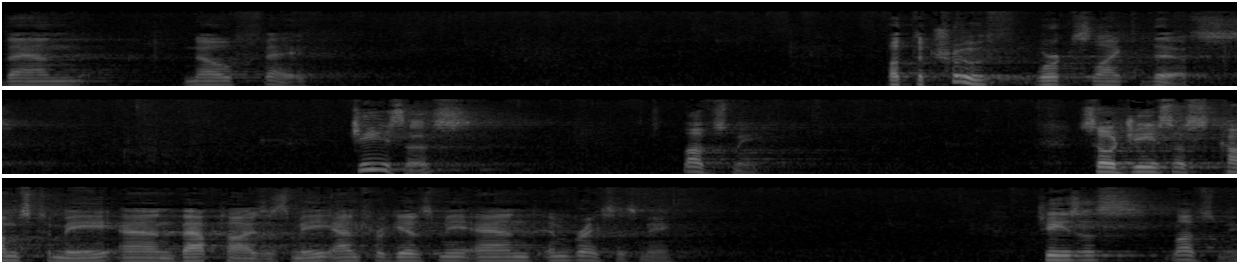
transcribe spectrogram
then no faith. But the truth works like this Jesus loves me. So Jesus comes to me and baptizes me and forgives me and embraces me. Jesus loves me.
